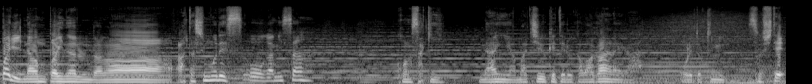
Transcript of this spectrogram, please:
ぱりナンパになるんだな。私もです。大神さんこの先何が待ち受けてるかわからないが俺と君そして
